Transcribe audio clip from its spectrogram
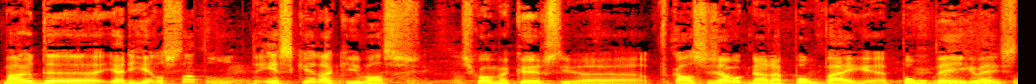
Maar de, ja, die hele stad, de eerste keer dat ik hier was, dat is gewoon met Kirsty. eh op vakantie zijn we ook naar de Pompeii, eh, Pompeii geweest.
